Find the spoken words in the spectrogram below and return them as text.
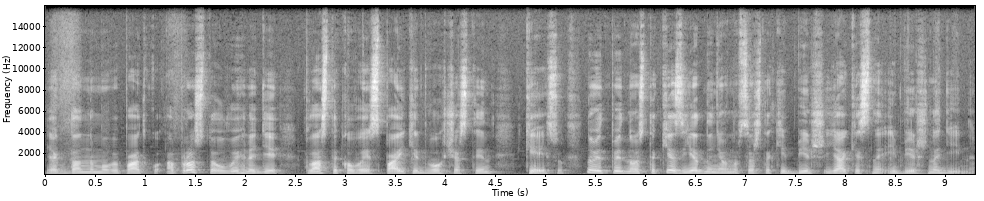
як в даному випадку, а просто у вигляді пластикової спайки двох частин кейсу. Ну, відповідно, ось таке з'єднання, воно все ж таки більш якісне і більш надійне.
